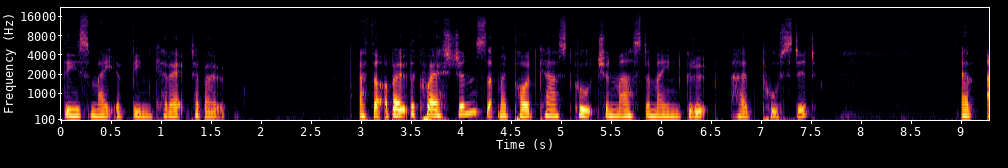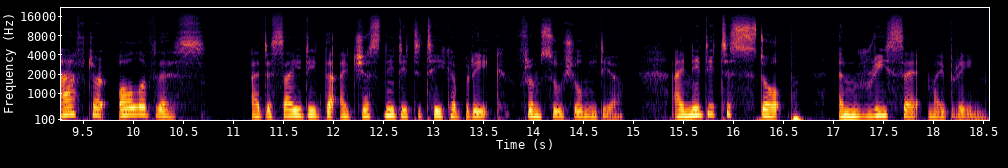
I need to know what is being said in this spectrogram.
these might have been correct about. I thought about the questions that my podcast coach and mastermind group had posted. And after all of this, I decided that I just needed to take a break from social media. I needed to stop and reset my brain.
